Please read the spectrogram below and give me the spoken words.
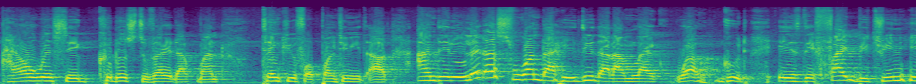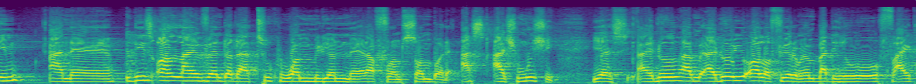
I always say kudos to Very Dark Man. Thank you for pointing it out. And the latest one that he did that I'm like, wow, good, is the fight between him and uh, this online vendor that took one million naira from somebody as ashmushi. Yes i know i know you all of you remember the whole fight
